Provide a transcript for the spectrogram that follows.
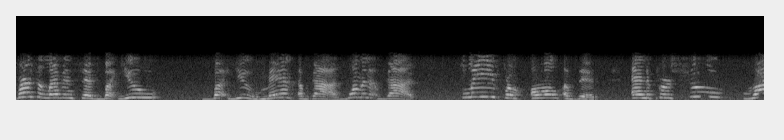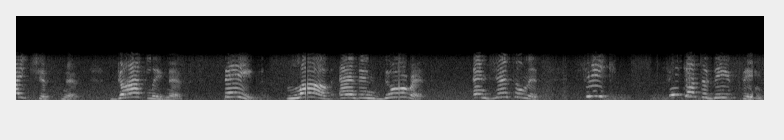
Verse 11 says, But you, but you, man of God, woman of God, flee from all of this and pursue righteousness, godliness, faith, love, and endurance, and gentleness. Seek, seek after these things.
